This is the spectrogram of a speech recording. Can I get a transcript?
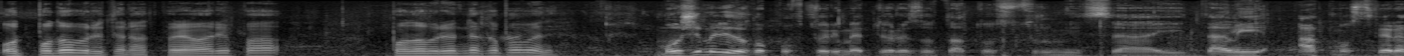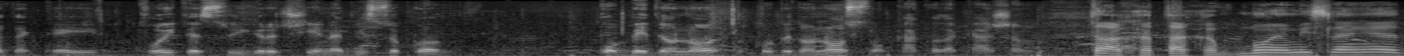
од подобрите надпревари, па подобриот нека победи. Можеме ли да го повториме тој резултат од Струмица и дали атмосферата кај твоите соиграчи е на високо победоно, победоносно, како да кажам? Така, така, моје мислење е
